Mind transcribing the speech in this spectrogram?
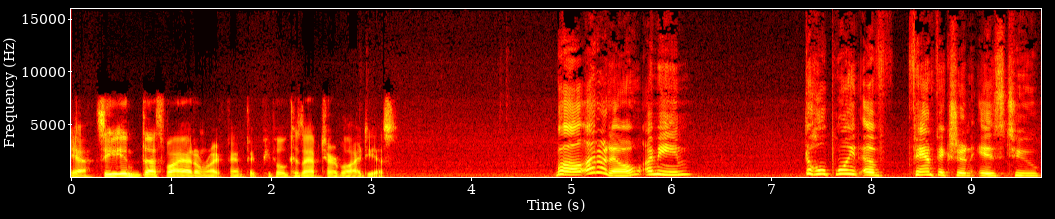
Yeah. See, and that's why I don't write fanfic people because I have terrible ideas. Well, I don't know. I mean, the whole point of fan fiction is to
